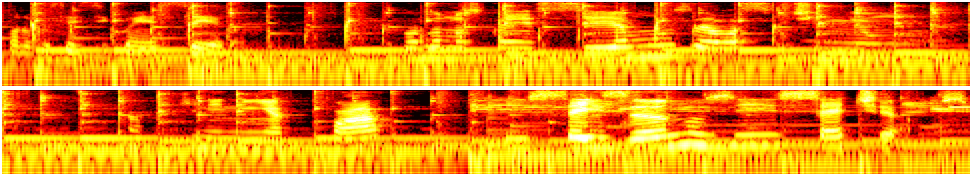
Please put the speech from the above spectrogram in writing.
quando vocês se conheceram? Quando nós conhecemos, elas tinham a pequenininha quatro e seis anos e sete anos.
